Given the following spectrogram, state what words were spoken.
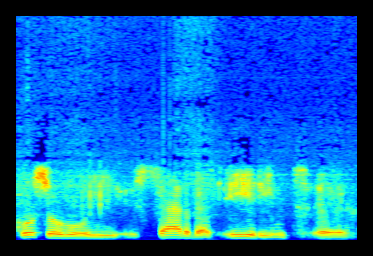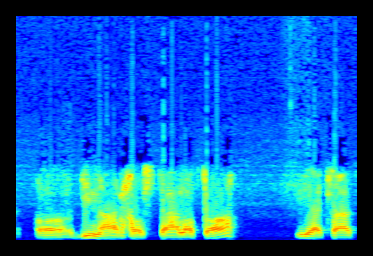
koszovói szerbet érint a dinár használata, illetve hát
